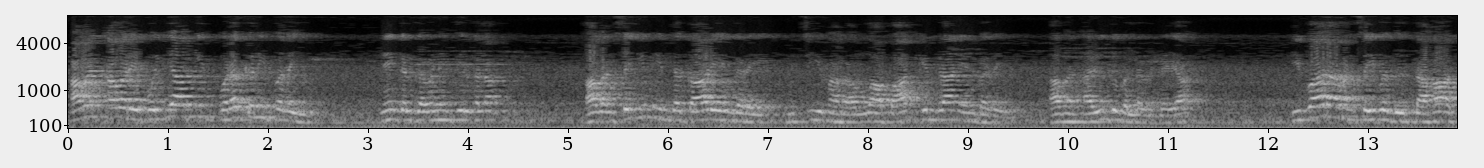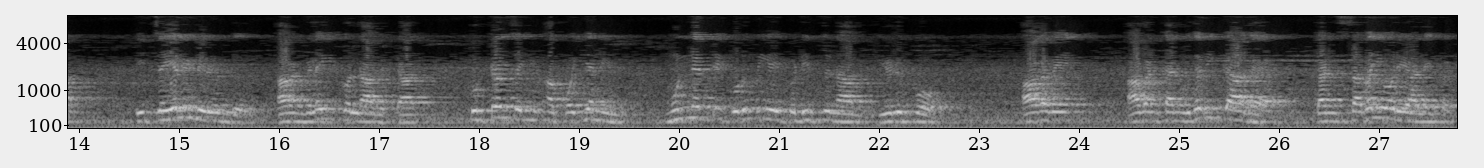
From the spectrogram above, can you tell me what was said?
அவன் அவரை பொய்யாக்கி புறக்கணிப்பதையும் நீங்கள் கவனித்தீர்களா? அவன் செய்யும் இந்த காரியங்களை நிச்சயமாக அல்லாஹ் பார்க்கின்றான் என்பதை அவன் அறிந்து கொள்ளவில்லையா? இவ்வாறு அவன் செய்வது தகாது. இச்செயலில் இருந்து அவன் விலகிக் கொள்ளாவிட்டால் குற்றம் செய்யும் அப்பொய்யனின் முன்னேற்றி குடுமையை பிடித்து நாம் எழுப்போம். ஆகவே அவன் தன் உதவிக்காக தன் சபையோரை அழைப்பது.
